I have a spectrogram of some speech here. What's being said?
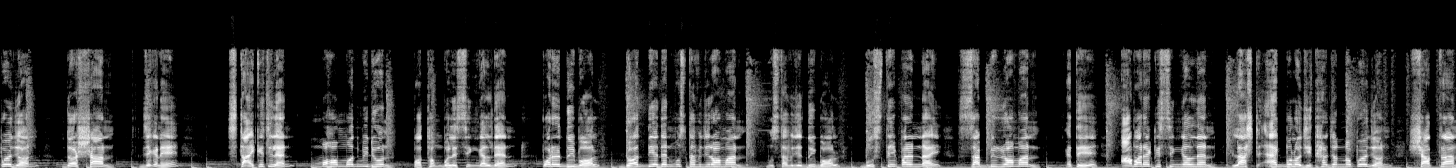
প্রয়োজন দশ রান, যেখানে স্ট্রাইকে ছিলেন মোহাম্মদ মিডুন। প্রথম বলে সিঙ্গেল দেন, পরের দুই বল ডট দিয়ে দেন মুস্তাফিজুর রহমান। মুস্তাফিজের দুই বল বুঝতেই পারেন নাই সাব্বির রহমান। এতে আবার একটি সিঙ্গেল দেন, লাস্ট এক বলও জিতার জন্য প্রয়োজন সাত রান।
